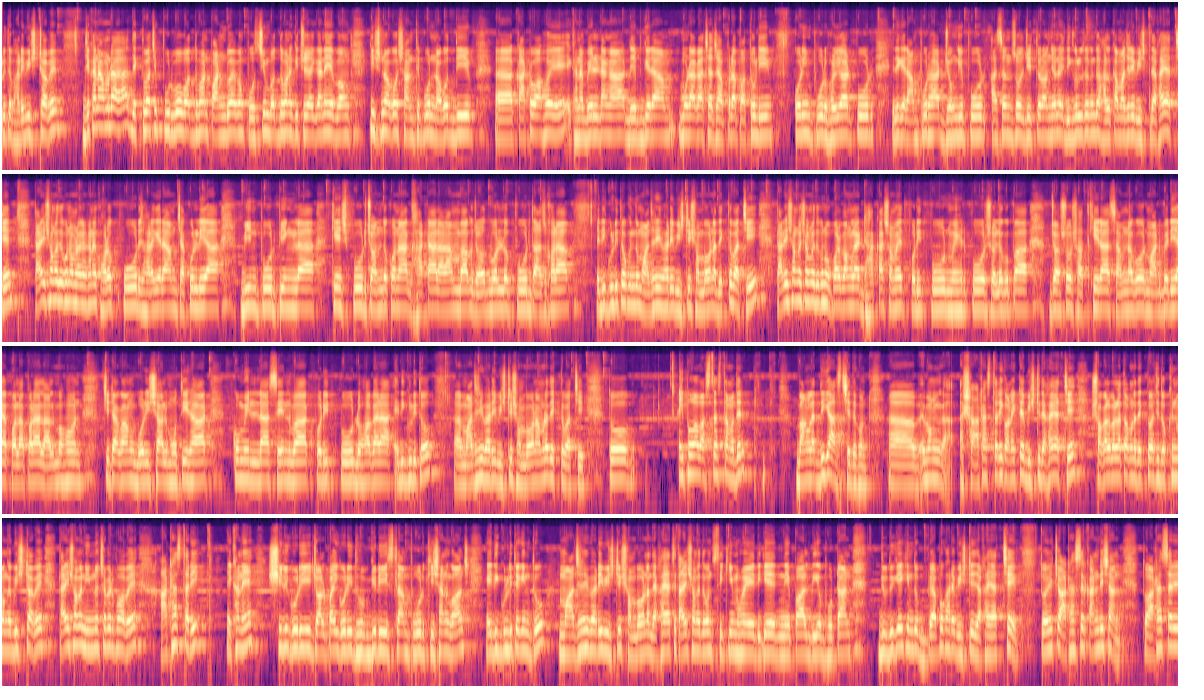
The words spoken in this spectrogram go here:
এদিকগুলিতে ভারী বৃষ্টি হবে। যেখানে আমরা দেখতে পাচ্ছি পূর্ব বর্ধমান, পান্ডুয়া এবং পশ্চিম বর্ধমানের কিছু জায়গা নেই এবং কৃষ্ণনগর, শান্তিপুর, নগরদ্বীপ কাটোয়া হয়ে এখানে বেলডাঙ্গা, দেবগ্রাম, মুড়াগাছা, চাপড়া, পাতুলি, করিমপুর, হরিহরপুর, এদিকে রামপুরহাট, জঙ্গিপুর, আসানসোল, চিত্তরঞ্জন এই দিকগুলোতে কিন্তু হালকা মাঝারি বৃষ্টি দেখা যাচ্ছে। তারই সঙ্গে দেখুন আমরা এখানে খড়গপুর, ঝাড়গ্রাম, চাকুলিয়া, বিনপুর, পিংলা, কেশপুর, চন্দ্রকোনা, ঘাটাল, আরামবাগ, জগৎবল্লভপুর, দাসঘরা, এদিকগুলিতেও কিন্তু মাঝারি ভারী বৃষ্টির সম্ভাবনা দেখতে পাচ্ছি। তারই সঙ্গে সঙ্গে দেখুন ওপার বাংলায় ঢাকা সমেত ফরিদপুর, মেহেরপুর, শৈলগোপা, যশোর, সাতক্ষীরা, শ্যামনগর, মাঠবেড়িয়া, কলাপাড়া, লালমোহন, চিটাগং, বরিশাল, মতিরহাট, কুমিল্লা, সেনবাগ, ফরিদপুর, লোহাগাড়া এদিকগুলিতেও মাঝারি ভারী বৃষ্টির সম্ভাবনা আমরা দেখতে পাচ্ছি। তো এই প্রভাব আস্তে আস্তে আমাদের বাংলার দিকে আসছে, দেখুন। এবং আঠাশ তারিখ অনেকটাই বৃষ্টি দেখা যাচ্ছে। সকালবেলা তো আমরা দেখতে পাচ্ছি দক্ষিণবঙ্গে বৃষ্টি হবে, তারই সঙ্গে নিম্নচাপের প্রভাবে আঠাশ তারিখ এখানে শিলিগুড়ি, জলপাইগুড়ি, ধূপগিরি, ইসলামপুর, কিষানগঞ্জ এই দিকগুলিতে কিন্তু মাঝারি ভারী বৃষ্টির সম্ভাবনা দেখা যাচ্ছে। তারই সঙ্গে দেখুন সিকিম হয়ে এদিকে নেপাল, এদিকে ভুটান, দুদিকেই কিন্তু ব্যাপক হারে বৃষ্টি দেখা যাচ্ছে। তো এই হচ্ছে আঠাশের কন্ডিশান তো আঠাশের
